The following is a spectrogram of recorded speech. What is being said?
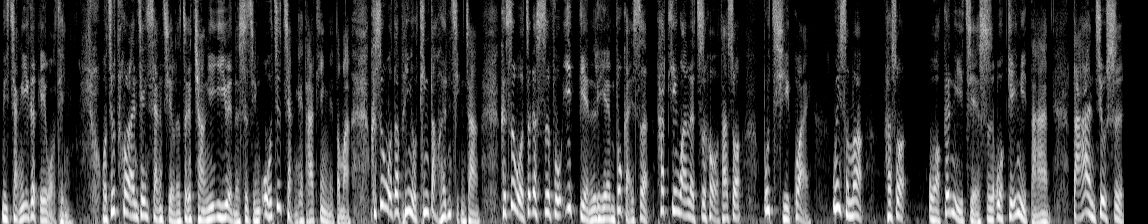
你讲一个给我听，我就突然间想起了这个强医医院的事情，我就讲给他听，你懂吗？可是我的朋友听到很紧张，可是我这个师傅一点脸不改色，他听完了之后，他说不奇怪，为什么？他说。我跟你解释，我给你答案。答案就是，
